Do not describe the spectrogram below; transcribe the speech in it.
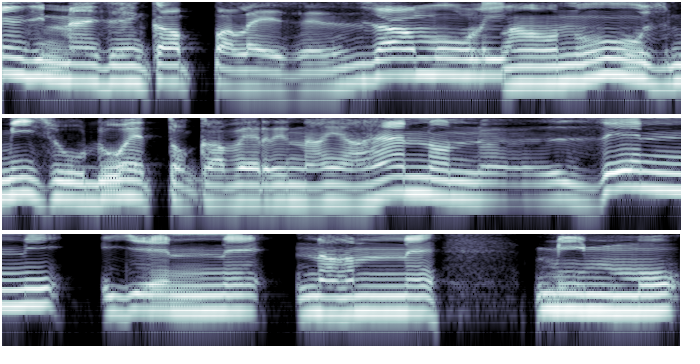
ensimmäiseen kappaleeseen. Samuli on uusi Misu duettokaverina ja hän on Senni, Jenne, Nanne, Mimmu,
